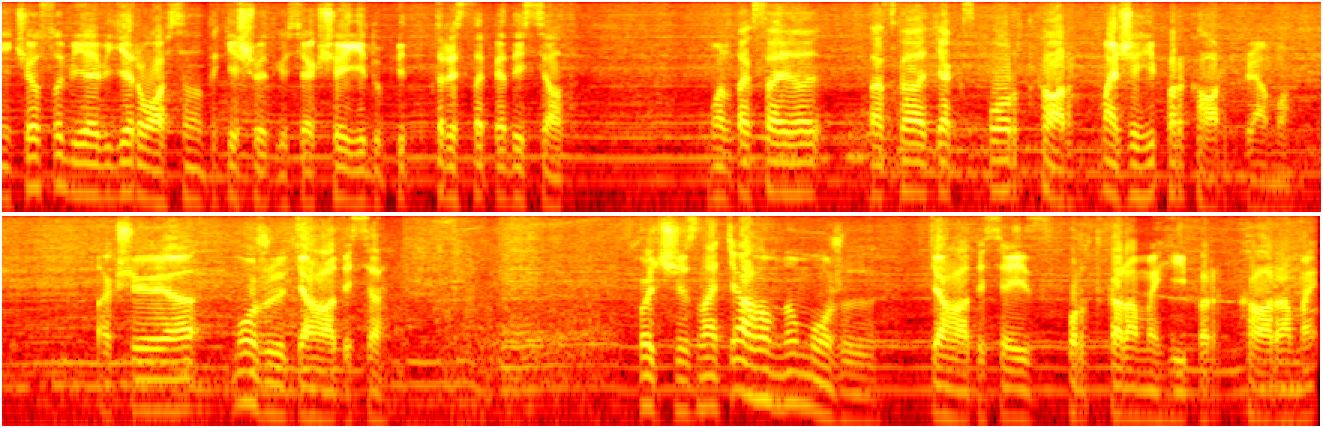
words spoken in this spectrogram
Нічого собі я відірвався на такій швидкості, якщо я їду під 350. Можна так сказати, так сказати, як спорткар, майже гіперкар прямо. Так що я можу тягатися. Хоч з натягом, ну можу тягатися із спорткарами, гіперкарами.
